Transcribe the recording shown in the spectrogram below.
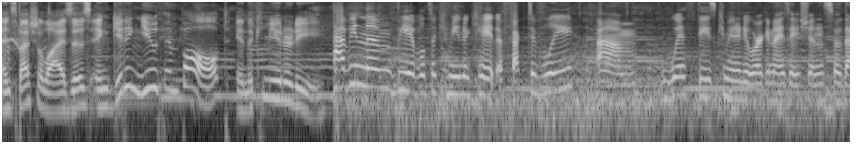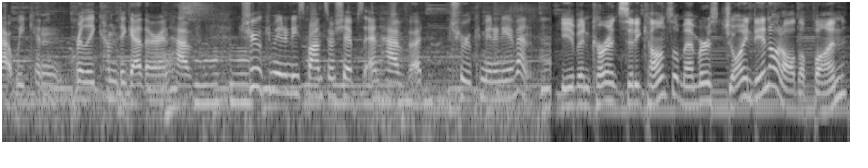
and specializes in getting youth involved in the community. Having them be able to communicate effectively um, with these community organizations so that we can really come together and have true community sponsorships and have a true community event. Even current city council members joined in on all the fun.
